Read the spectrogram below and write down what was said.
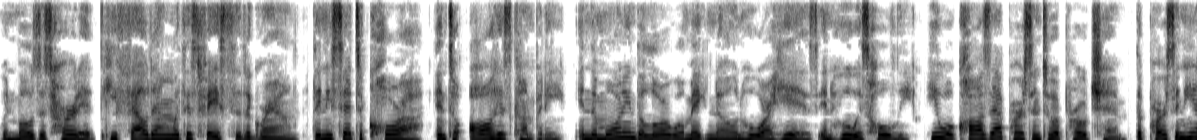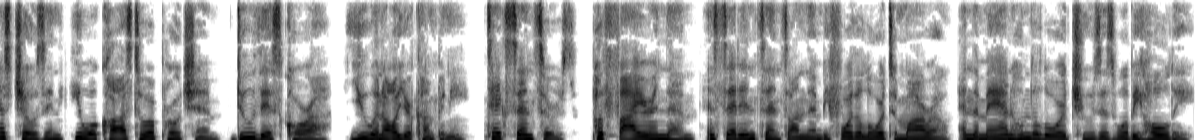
When Moses heard it, he fell down with his face to the ground. Then he said to Korah and to all his company, In the morning the Lord will make known who are his and who is holy. He will cause that person to approach him. The person he has chosen, he will cause to approach him. Do this, Korah you and all your company. Take censers, put fire in them, and set incense on them before the Lord tomorrow. And the man whom the Lord chooses will be holy.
